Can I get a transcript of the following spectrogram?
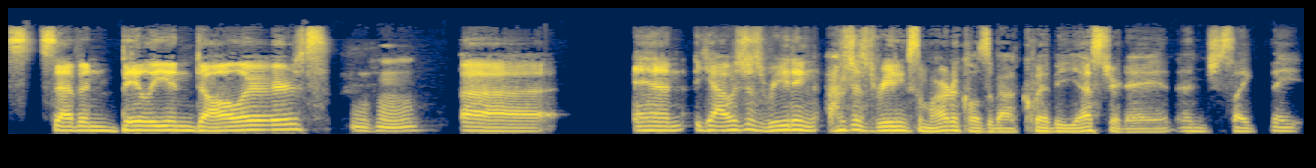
seven billion dollars. Mm-hmm. Uh, and yeah, I was just reading. I was just reading some articles about Quibi yesterday, and just like they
